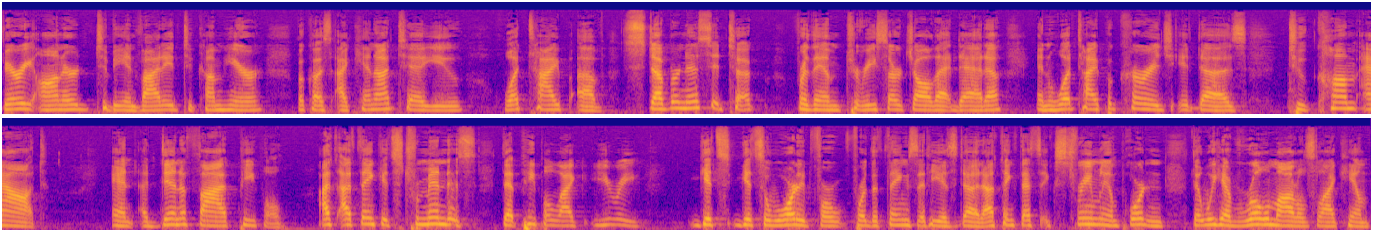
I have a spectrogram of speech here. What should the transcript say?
very honored to be invited to come here because I cannot tell you what type of stubbornness it took for them to research all that data and what type of courage it does to come out and identify people. I, I think it's tremendous that people like Yuri gets gets awarded for for the things that he has done. I think that's extremely important that we have role models like him.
